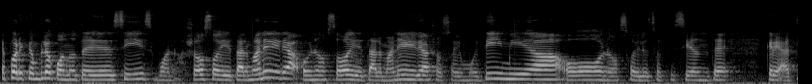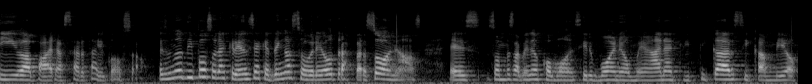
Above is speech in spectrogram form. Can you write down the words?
Es por ejemplo cuando te decís, bueno, yo soy de tal manera o no soy de tal manera, yo soy muy tímida o no soy lo suficiente creativa para hacer tal cosa. El segundo tipo son las creencias que tengas sobre otras personas. son pensamientos como decir, bueno, me van a criticar si cambio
